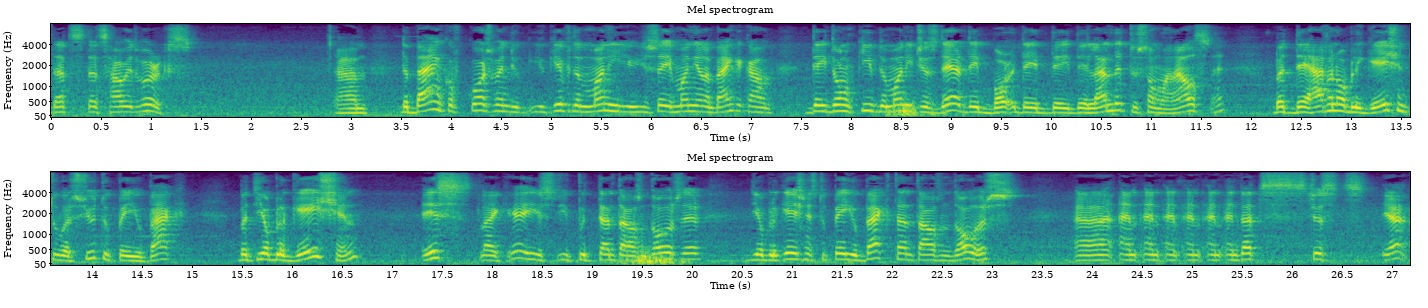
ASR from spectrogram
that's that's how it works. Um, the bank of course when you, you give them money you, you save money on a bank account they don't keep the money just there. They they, they, they lend it to someone else eh? but they have an obligation towards you to pay you back. But the obligation is like hey you, you put ten thousand dollars there. The obligation is to pay you back ten thousand uh, dollars and, and, and, and, and, and that's just yeah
